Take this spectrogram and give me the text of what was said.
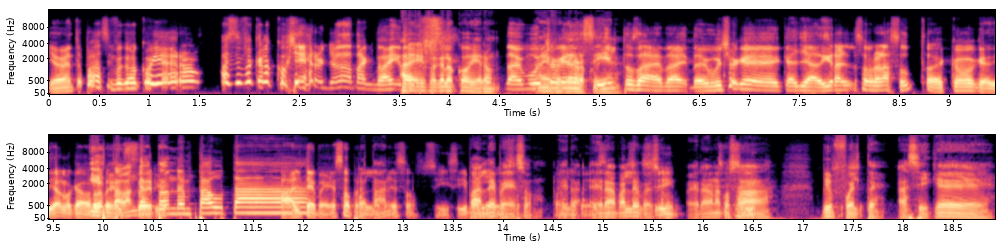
Y obviamente, pues así fue que lo cogieron. Así fue que los cogieron, Jonathan. No hay, Ahí fue que los cogieron. No hay mucho que, decir, tú sabes. No hay, mucho que, que añadir sobre el asunto. Es como que diablo, cabrón. Y estaban gastando en pauta. Par de pesos, par de pesos. Sí, sí, par, de pesos. Era, era par de pesos. Era una cosa bien fuerte. Así que,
